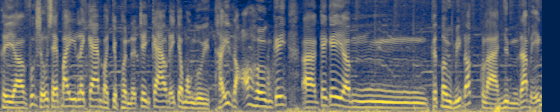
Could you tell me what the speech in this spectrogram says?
thì à, Phước Sửu sẽ bay lay cam và chụp hình ở trên cao để cho mọi người thấy rõ hơn cái à, cái cái um, cái từ miếng đất là nhìn ra biển.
